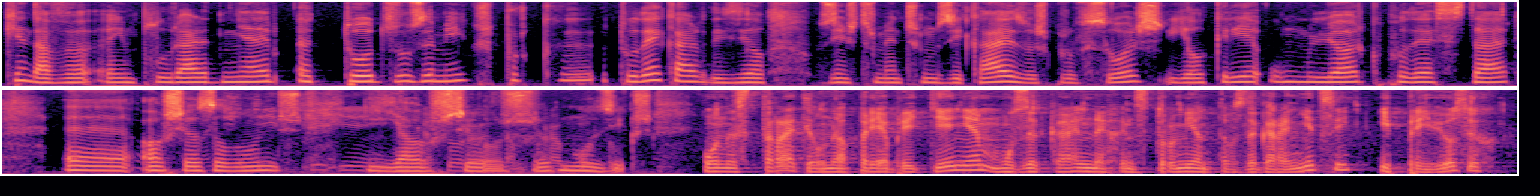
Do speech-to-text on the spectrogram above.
que andava a implorar dinheiro a todos os amigos porque tudo é caro, diz ele, os instrumentos musicais, os professores, e ele queria o melhor que pudesse dar uh, aos seus alunos e aos seus músicos. Он истратил на приобретение музыкальных инструментов за границей и привез их в Россию.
